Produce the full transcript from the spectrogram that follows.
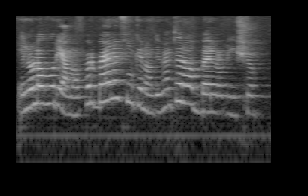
e lo lavoriamo per bene finché non diventerà bello liscio.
